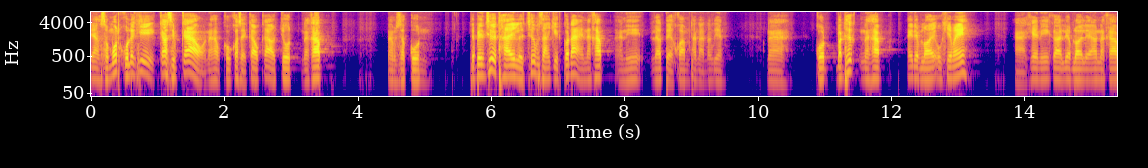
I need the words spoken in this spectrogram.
อย่างสมมติคุณเลขที่ 99 นะครับคุณก็ใส่ 99 จุดนะครับ นามสกุล จะเป็นชื่อไทยหรือชื่อภาษาอังกฤษก็ได้นะครับ อันนี้แล้วแต่ความถนัดนักเรียนนะกดบันทึกนะครับ ให้เรียบร้อยโอเคไหมอ่าแค่นี้ก็เรียบร้อยแล้วนะครับ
